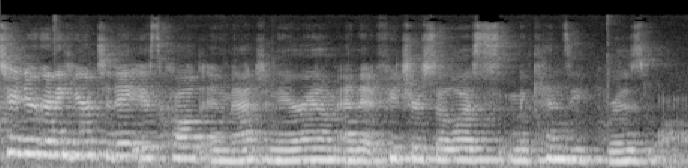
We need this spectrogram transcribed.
Tune you're going to hear today is called Imaginarium, and it features soloist Mackenzie Griswold.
